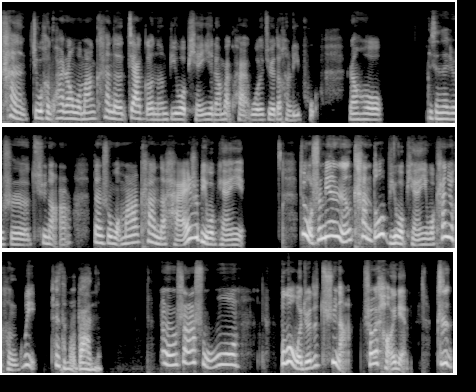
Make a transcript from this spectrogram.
看就很夸张，我妈看的价格能比我便宜两百块，我觉得很离谱。然后现在就是去哪儿，但是我妈看的还是比我便宜，就我身边人看都比我便宜，我看就很贵。这怎么办呢？就是杀熟。不过我觉得去哪稍微好一点，这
